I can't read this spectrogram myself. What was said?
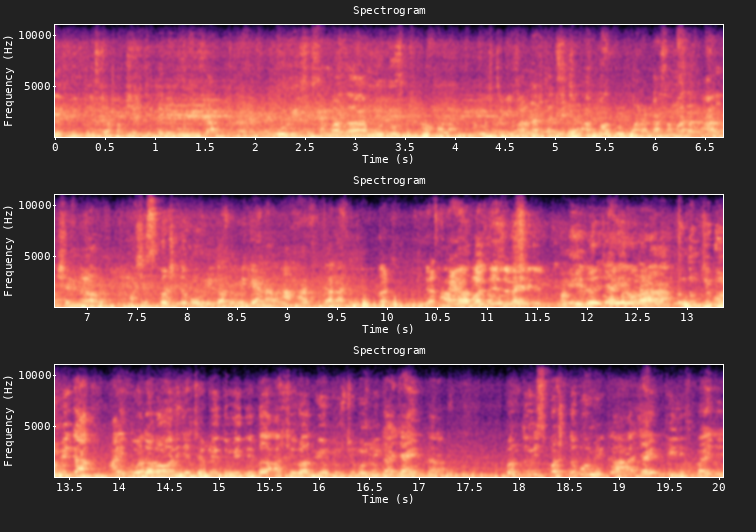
तर आहे. पण बोललेले आघाडी सरकार ओबीसी समाजामधून आम्हाला पन्नास टक्क्याच्या आतून मराठा समाजात आरक्षण मिळावं अशी स्पष्ट भूमिका तुम्ही घेणार आहात का नाही. पण तुमची भूमिका आई तुळजाभवानीच्या चरणी तुम्ही तिथं आशीर्वाद घेऊन तुमची भूमिका जाहीर करा. पण तुम्ही स्पष्ट भूमिका जाहीर केलीच पाहिजे.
